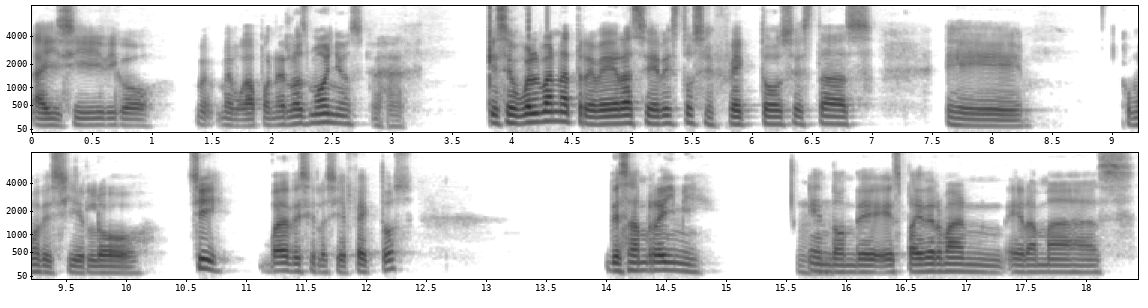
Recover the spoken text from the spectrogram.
ahí sí digo, me, me voy a poner los moños. Que se vuelvan a atrever a hacer estos efectos, estas, eh, ¿cómo decirlo? Sí, voy a decirlo así, efectos de Sam Raimi, en donde Spider-Man era más,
